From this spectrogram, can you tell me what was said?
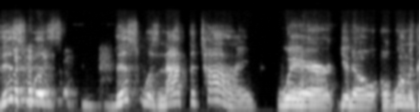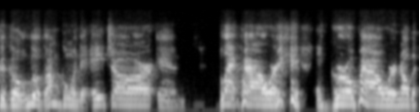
this was this was not the time where you know a woman could go, look, I'm going to HR and black power and girl power and all that.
